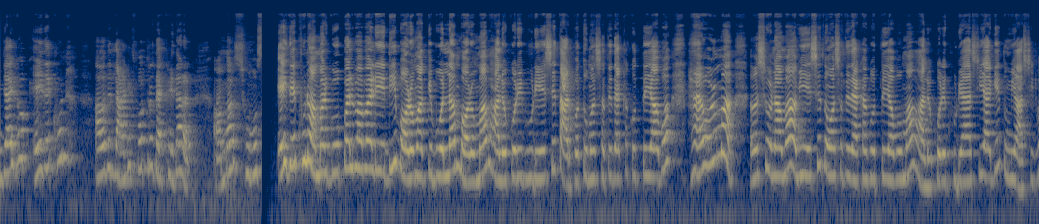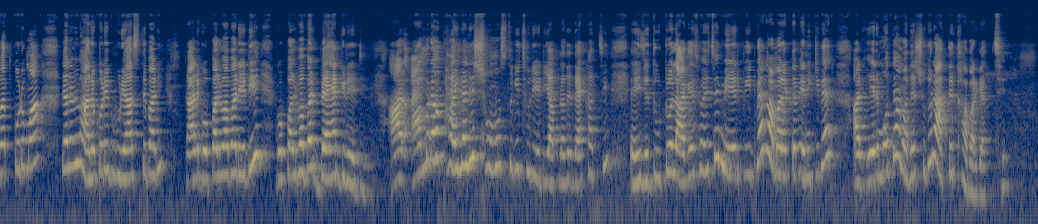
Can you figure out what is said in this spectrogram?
যাই হোক, এই দেখুন আমাদের লাগেজপত্র দেখাই, দাঁড়ান। আমার সমস্ত এই দেখুন, আমার গোপাল বাবা রেডি বড় মাকে বললাম, বড় মা, ভালো করে ঘুরে এসে তারপর তোমার সাথে দেখা করতে যাব। হ্যাঁ ওর মা আমার সোনা মা, আমি এসে তোমার সাথে দেখা করতে যাব মা, ভালো করে ঘুরে আসি আগে, তুমি আশীর্বাদ করো মা, যেন আমি ভালো করে ঘুরে আসতে পারি। আর গোপাল বাবা রেডি গোপাল বাবার ব্যাগ রেডি আর আমরাও ফাইনালি সমস্ত কিছু রেডি আপনাদের দেখাচ্ছি। এই যে দুটো লাগেজ হয়েছে, মেয়ের পিঠ ব্যাগ আমার একটা ভ্যানিটি ব্যাগ আর এর মধ্যে আমাদের শুধু রাতের খাবার যাচ্ছে।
